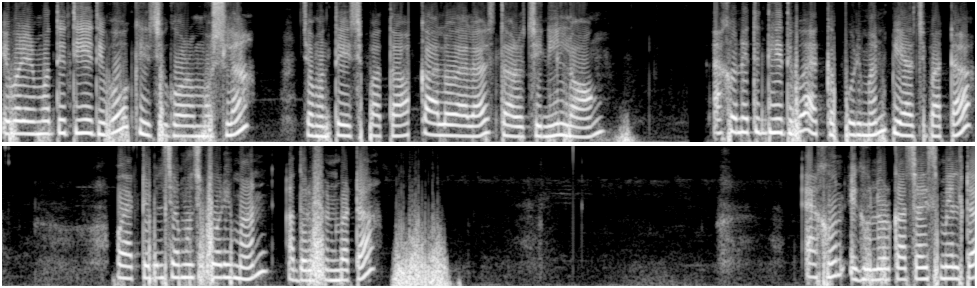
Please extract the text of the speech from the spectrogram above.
এবার এর মধ্যে দিয়ে দিব কিছু গরম মশলা, যেমন তেজপাতা, কালো এলাচ, দারুচিনি, লং। এখন এতে দিয়ে দিব এক কাপ পরিমাণ পেঁয়াজ বাটা ও এক টেবিল চামচ পরিমাণ আদা, রসুন বাটা। এখন এগুলোর কাঁচা স্মেলটা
